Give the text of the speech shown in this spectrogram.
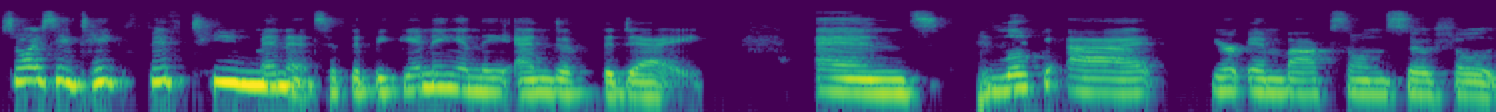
So I say take 15 minutes at the beginning and the end of the day and look at your inbox on social,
